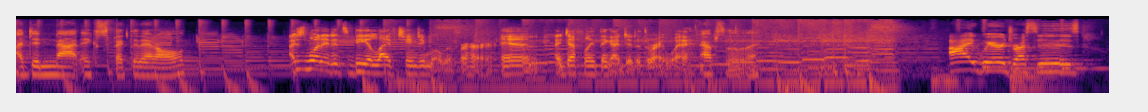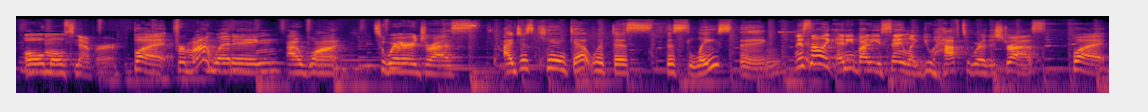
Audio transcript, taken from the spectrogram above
I did not expect it at all. I just wanted it to be a life-changing moment for her, and I definitely think I did it the right way. Absolutely. I wear dresses almost never, but for my wedding, I want to wear a dress. I just can't get with this this lace thing. And it's not like anybody is saying like you have to wear this dress, but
